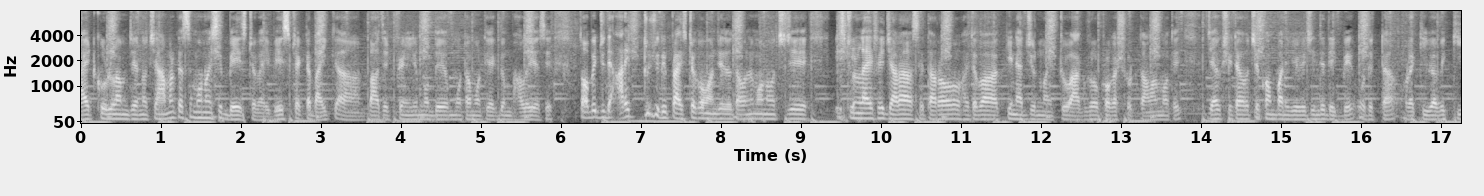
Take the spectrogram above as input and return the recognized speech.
রাইড করলাম যেন হচ্ছে আমার কাছে মনে হয়েছে বেস্ট ভাই। বেস্ট একটা বাইক বাজেট ফ্রেন্ডলির মধ্যে মোটামুটি একদম ভালোই আছে। তবে যদি আরেকটু যদি প্রাইসটা কমান যেত, তাহলে মনে হচ্ছে যে স্টুডেন্ট লাইফে যারা আছে, তারাও হয়তো বা কেনার জন্য একটু আগ্রহ প্রকাশ করতো আমার মতে। যাই হোক, সেটা হচ্ছে কোম্পানি ভেবে চিন্তে দেখবে ওদেরটা, ওরা কীভাবে কি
